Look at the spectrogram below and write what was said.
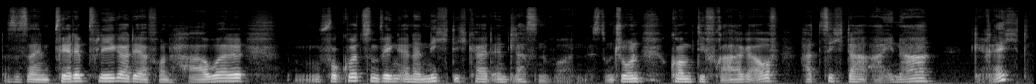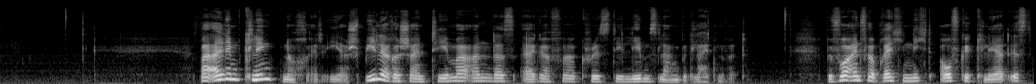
das ist ein Pferdepfleger, der von Howell vor kurzem wegen einer Nichtigkeit entlassen worden ist. Und schon kommt die Frage auf, hat sich da einer gerecht? Bei all dem klingt noch eher spielerisch ein Thema an, das Agatha Christie lebenslang begleiten wird. Bevor ein Verbrechen nicht aufgeklärt ist,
